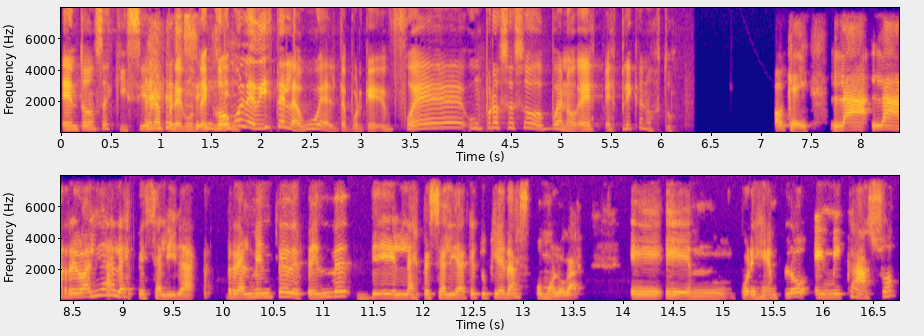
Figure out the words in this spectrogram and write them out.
Entonces quisiera preguntar, ¿cómo le diste la vuelta? Porque fue un proceso, bueno, explícanos tú. Ok, la, la reválida de la especialidad realmente depende de la especialidad que tú quieras homologar. Em, por ejemplo, en mi caso,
